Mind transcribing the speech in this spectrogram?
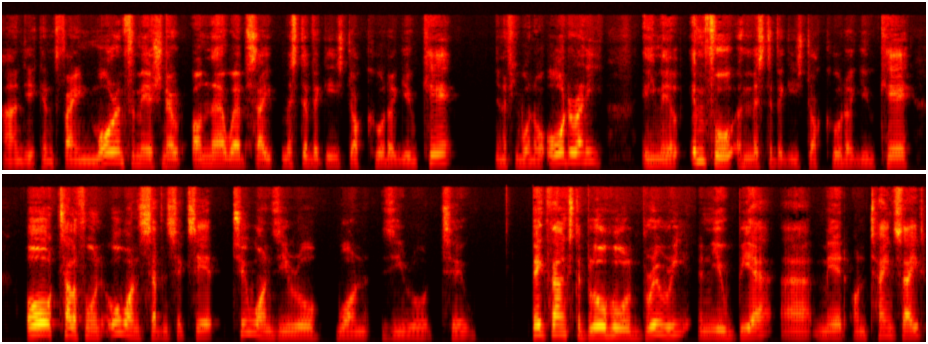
and you can find more information out on their website, mrvickies.co.uk. And if you want to order any, email info at mrvickies.co.uk or telephone 01768 210 102. Big thanks to Blowhole Brewery, a new beer uh, made on Tyneside.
